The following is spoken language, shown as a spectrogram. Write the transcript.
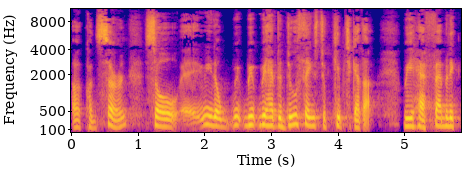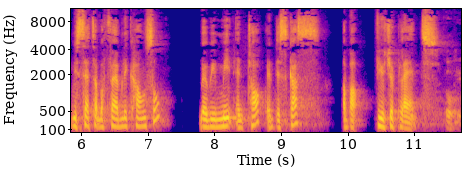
a concern. So, eh, you know, we, we, we have to do things to keep together. We have family, we set up a family council where we meet and talk and discuss about future plans. Okay.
